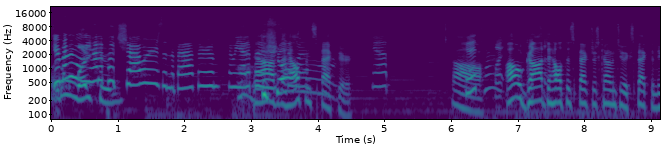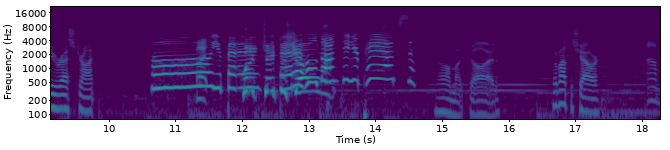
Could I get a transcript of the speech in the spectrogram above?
Do you remember when we like had to put showers in the bathroom? And we had to put Ah, the health inspector. Yep. Oh. Good times. Oh God, the health inspector's coming to inspect the new restaurant. Oh, But- you better, Quick, take you the better hold on to your pants. Oh my God. What about the shower? Um,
